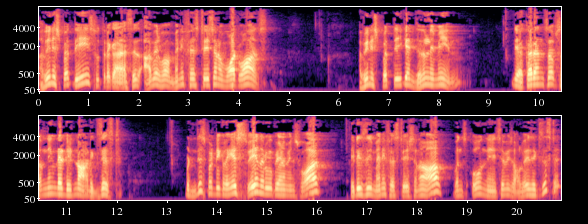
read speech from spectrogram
Avinishpati Sutrakara says Avirbhava, manifestation of what was. Avinishpati can generally mean the occurrence of something that did not exist. But in this particular case, Svena Rupena means what? It is the manifestation of one's own nature which always existed.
